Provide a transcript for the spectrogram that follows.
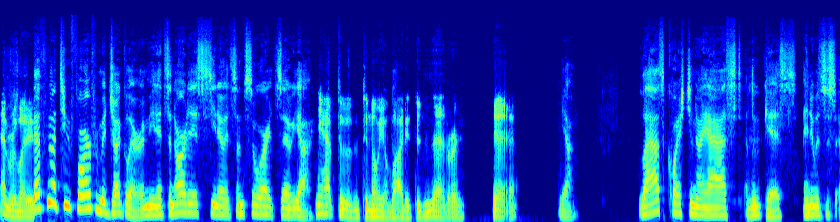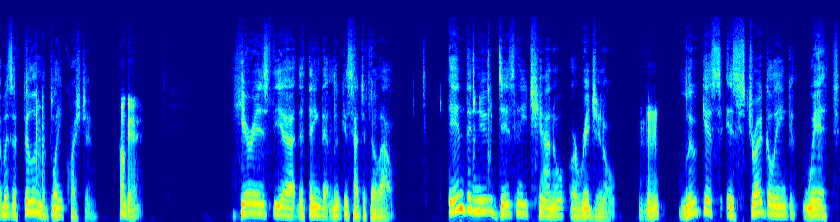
Everybody. That's not too far from a juggler. I mean, it's an artist, you know, it's some sort. So yeah, you have to to know your body to do that, right? Yeah. yeah. Last question I asked Lucas, and it was just, it was a fill in the blank question. Okay. Here is the uh, the thing that Lucas had to fill out. In the new Disney Channel original, hmm Lucas is struggling with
